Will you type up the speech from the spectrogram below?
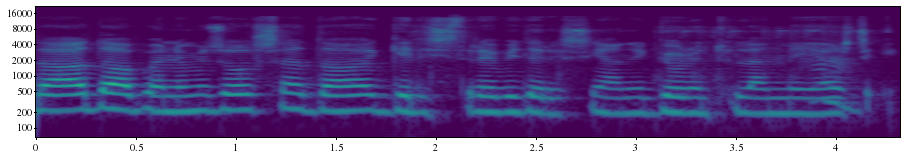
Daha da abonemiz olsa daha geliştirebiliriz. Yani görüntülenmeyi her şeyi.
